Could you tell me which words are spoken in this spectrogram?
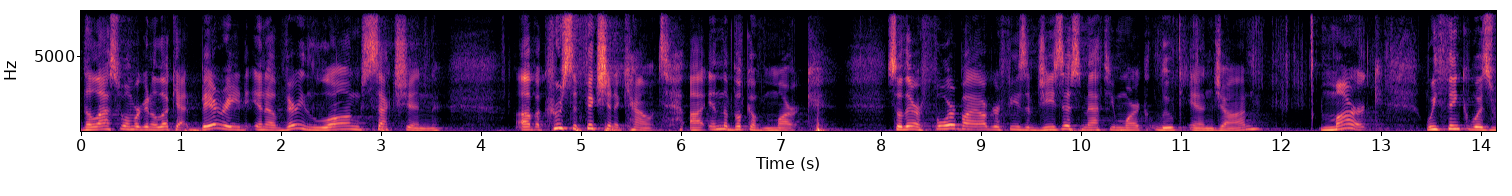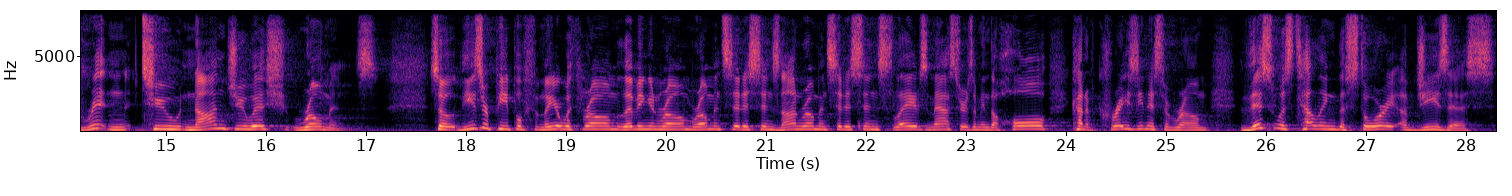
the last one we're going to look at, buried in a very long section of a crucifixion account uh, in the book of Mark. So there are four biographies of Jesus Matthew, Mark, Luke, and John. Mark we think was written to non Jewish Romans. So these are people familiar with Rome, living in Rome, Roman citizens, non Roman citizens, slaves, masters. I mean, the whole kind of craziness of Rome. This was telling the story of Jesus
